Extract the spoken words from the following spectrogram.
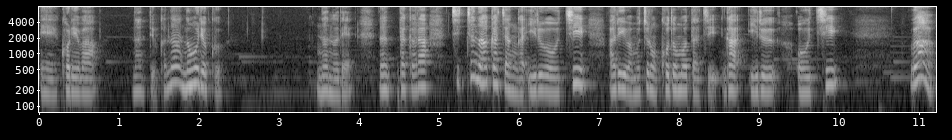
えー、これは何て言うかな能力。なのでだからちっちゃな赤ちゃんがいるお家あるいはもちろん子どもたちがいるお家は、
